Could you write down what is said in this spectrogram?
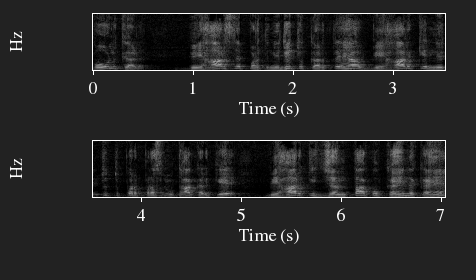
बोलकर बिहार से प्रतिनिधित्व करते हैं और बिहार के नेतृत्व पर प्रश्न उठा करके बिहार की जनता को कहीं न कहीं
